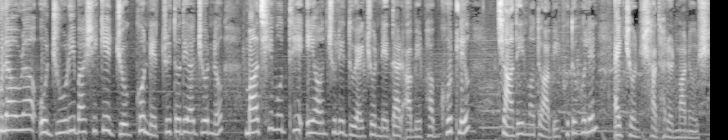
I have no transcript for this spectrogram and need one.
কুলাউড়া ও জুড়িবাসীকে যোগ্য নেতৃত্ব দেওয়ার জন্য মাঝে মধ্যে এ অঞ্চলে দু একজন নেতার আবির্ভাব ঘটলেও চাঁদের মতো আবির্ভূত হলেন একজন সাধারণ মানুষ।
